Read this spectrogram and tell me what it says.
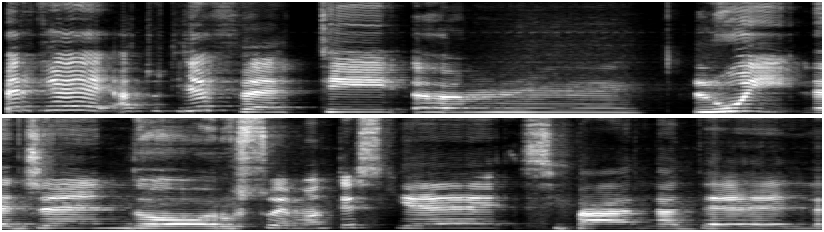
Perché tutti gli effetti um, lui leggendo Rousseau e Montesquieu si parla del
